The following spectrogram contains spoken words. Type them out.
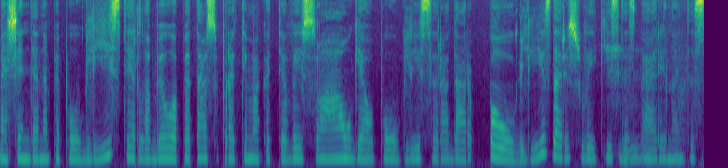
Mes šiandien apie paauglystę ir labiau apie tą supratimą, kad tėvai suaugę, o paauglys yra dar paauglys, dar iš vaikystės mm. pereinantis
